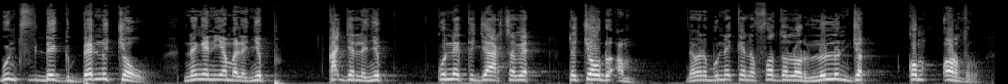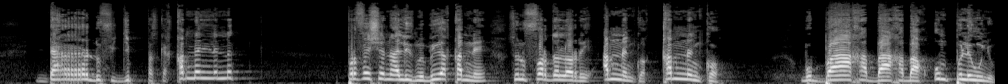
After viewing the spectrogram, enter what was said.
buñ fi dégg benn coow na ngeen yemale ñëpp xàjjale ñëpp. Ku nekk jaar sa wet te coow du am. Dama ne bu nekkee ne force de l'ordre loolu leen jot comme ordre dara du fi jib parce que xam nañ leen nag. Professionnalisme bi nga xam ne suñu force de yi am nañ ko xam nañ ko. Bu baax a baax a baax umpale wuñu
